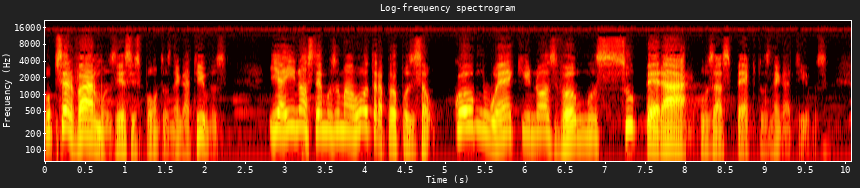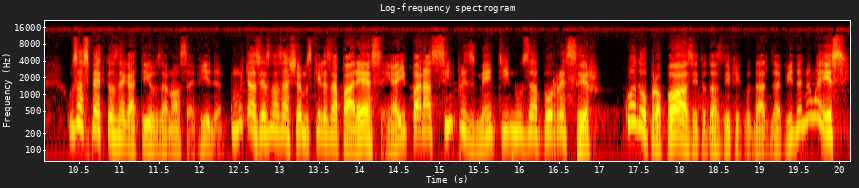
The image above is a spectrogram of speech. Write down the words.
observarmos esses pontos negativos e aí nós temos uma outra proposição. Como é que nós vamos superar os aspectos negativos? Os aspectos negativos da nossa vida, muitas vezes nós achamos que eles aparecem aí para simplesmente nos aborrecer. Quando o propósito das dificuldades da vida não é esse.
